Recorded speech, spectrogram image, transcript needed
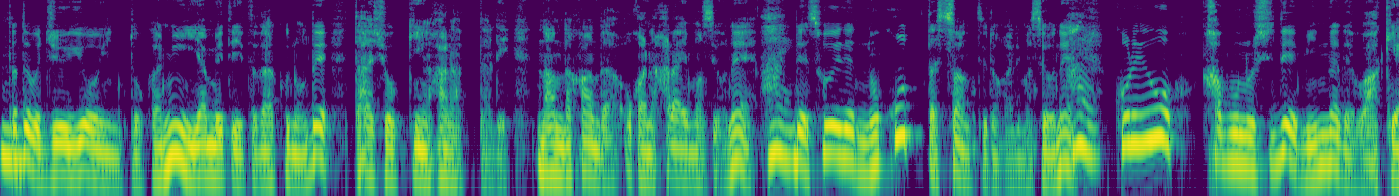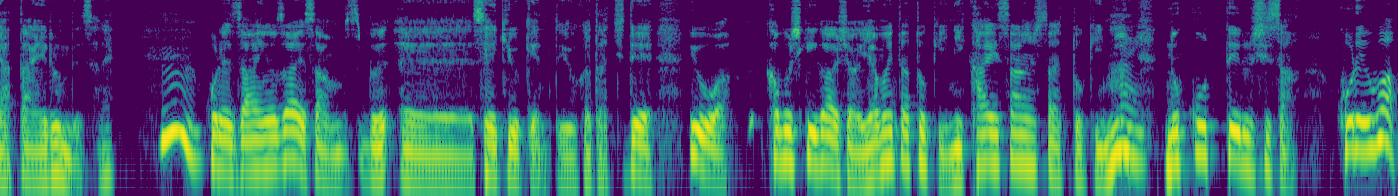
例えば従業員とかに辞めていただくので、退職金払ったり、なんだかんだお金払いますよね。はい、で、それで残った資産っていうのがありますよね。はい、これを株主でみんなで分け与えるんですね。うん、これ残余財産、えー、請求権という形で、要は株式会社を辞めた時に解散した時に残っている資産、はい、これは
